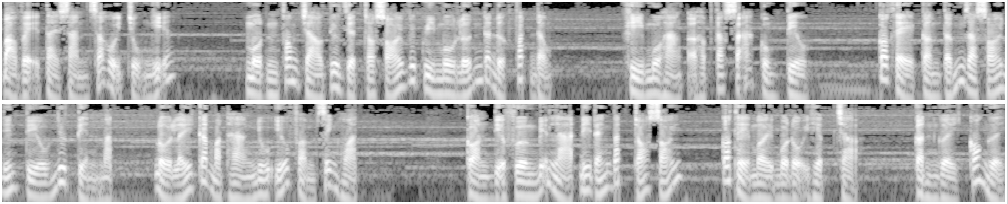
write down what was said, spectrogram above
bảo vệ tài sản xã hội chủ nghĩa, một phong trào tiêu diệt chó sói với quy mô lớn đã được phát động. Khi mua hàng ở hợp tác xã cùng tiêu, có thể cầm tấm da sói đến tiêu như tiền mặt, đổi lấy các mặt hàng nhu yếu phẩm sinh hoạt. Còn địa phương miễn là đi đánh bắt chó sói, có thể mời bộ đội hiệp trợ, cần người có người,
